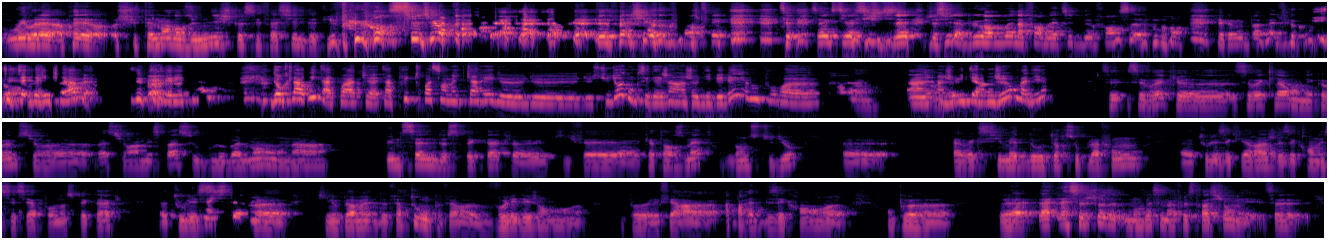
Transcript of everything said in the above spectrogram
Oui, voilà. Après, je suis tellement dans une niche que c'est facile d'être le plus grand studio de, magie augmentée. C'est vrai que si, je disais je suis la plus grande boîte informatique de France, bon, t'as quand même pas mal de concurrents. C'est peut-être vérifiable. C'est peut-être vérifiable. Donc là, oui, tu as quoi? Tu as, plus de 300 mètres carrés de, de, studio, donc c'est déjà un joli bébé hein, pour euh, un, joli terrain de jeu, on va dire. C'est vrai, que, vrai que là, on est quand même sur, euh, bah, sur un espace où globalement, on a une scène de spectacle euh, qui fait 14 mètres dans le studio, avec 6 mètres de hauteur sous plafond, tous les éclairages, les écrans nécessaires pour nos spectacles, tous les systèmes qui nous permettent de faire tout. On peut faire euh, voler des gens, euh, on peut les faire euh, apparaître des écrans, on peut. La, seule chose, bon, c'est ma frustration, mais ça,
